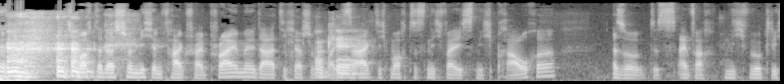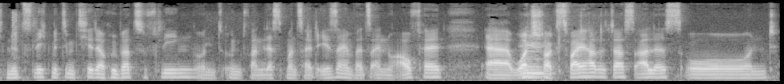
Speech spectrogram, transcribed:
ich mochte das schon nicht in Far Cry Primal, da hatte ich ja schon okay. mal gesagt, ich mochte es nicht, weil ich es nicht brauche. Also, das ist einfach nicht wirklich nützlich, mit dem Tier darüber zu fliegen und irgendwann lässt man es halt eh sein, weil es einen nur aufhält. Äh, Watch mhm. Dogs 2 hatte das alles und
